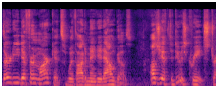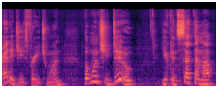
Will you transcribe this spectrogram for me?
30 different markets with automated algos. All you have to do is create strategies for each one. But once you do, you can set them up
